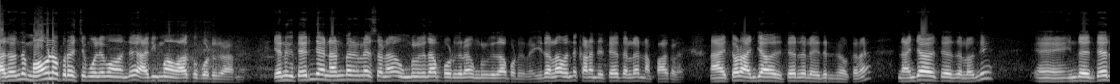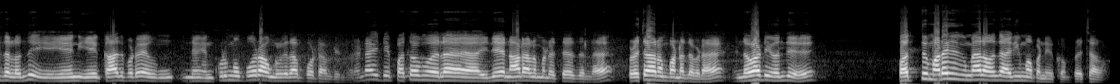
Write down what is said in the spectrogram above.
அது வந்து மௌன புரட்சி மூலிமா வந்து அதிகமாக வாக்கு போட்டுக்கிறாங்க. எனக்கு தெரிஞ்ச நண்பர்களே சொன்னால் உங்களுக்கு தான் போடுகிறேன் உங்களுக்கு தான் போடுகிறேன் இதெல்லாம் வந்து கடந்த தேர்தலில் நான் பார்க்கல. நான் இதோட அஞ்சாவது தேர்தலை எதிர்நோக்கிறேன். இந்த அஞ்சாவது தேர்தல் வந்து இந்த தேர்தல் வந்து என் என் காதுபடவே இந்த என் குடும்பம் பூரா அவங்களுக்கு தான் போட்டேன் அப்படின்னு ரெண்டாயிரத்தி பத்தொம்போதில் இதே நாடாளுமன்ற தேர்தலில் பிரச்சாரம் பண்ணதை விட இந்த வாட்டி வந்து பத்து மடங்குக்கு மேலே வந்து அதிகமாக பண்ணியிருக்கோம் பிரச்சாரம்.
